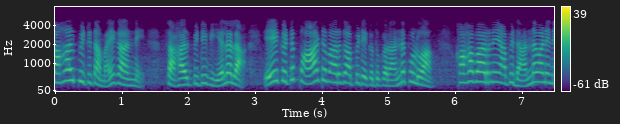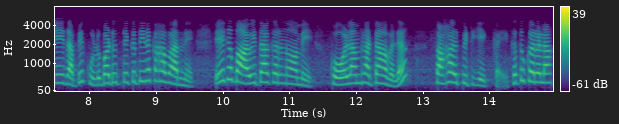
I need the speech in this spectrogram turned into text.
සහල් පිටි තමයි ගන්නෙ. සහල් පිටි වියලලා ඒකට පාට වර්ග අපිට එකතු කරන්න පුළුවන්. කහ වර්ණය අපි දන්නවනේ නේද අපි කුළු බඩුත් එක්ක තියෙන කහ වර්ණය. ඒක භාවිතා කරනවා මේ කෝලම් රටාවල සහල් පිටි එක්ක එකතු කරලා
